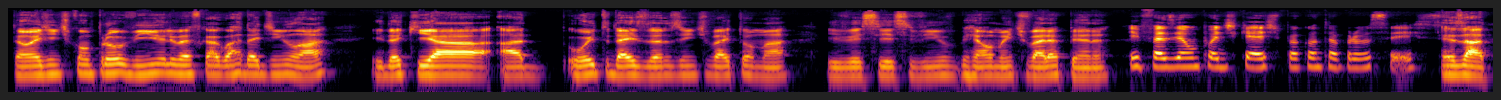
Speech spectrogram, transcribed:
Então a gente comprou o vinho, ele vai ficar guardadinho lá. E daqui a, a 8, 10 anos a gente vai tomar e ver se esse vinho realmente vale a pena. E fazer um podcast pra contar pra vocês. Exato.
